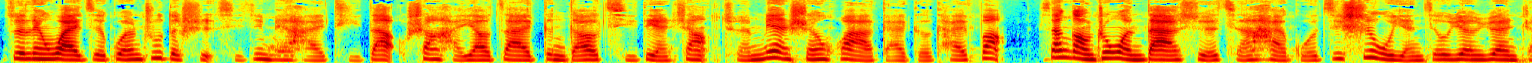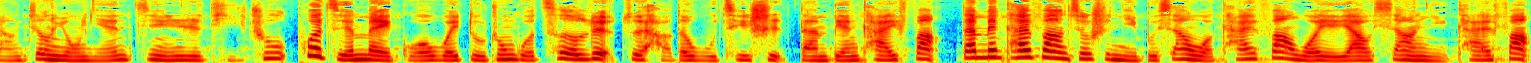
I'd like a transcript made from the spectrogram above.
最令外界关注的是，习近平还提到，上海要在更高起点上全面深化改革开放。香港中文大学前海国际事务研究院院长郑永年近日提出，破解美国围堵中国策略最好的武器是单边开放。单边开放就是你不向我开放，我也要向你开放。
